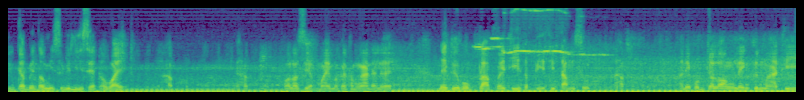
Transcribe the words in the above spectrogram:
จึงจำเป็นต้องมีสวิตช์รีเซ็ตเอาไว้นะครับนะครับพอเราเสียบใหม่มันก็ทำงานได้เลย นี่คือผมปรับไว้ที่สปีดที่ต่ำสุดนะครับ อันนี้ผมจะลองเร่งขึ้นมาที่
